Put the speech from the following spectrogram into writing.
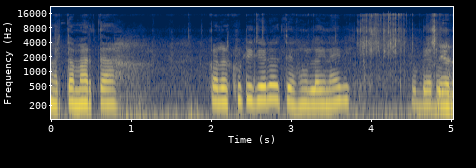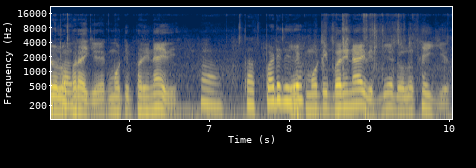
મારતા મારતા કલર ખૂટી ગયેલો તે હું લઈને આવી. તો બે બે ડોલો ભરાઈ ગયો એક મોટી ભરીને આવી. હા ભાગ પાડી દીધો. એક મોટી ભરીને આવી બે ડોલો થઈ ગયો.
